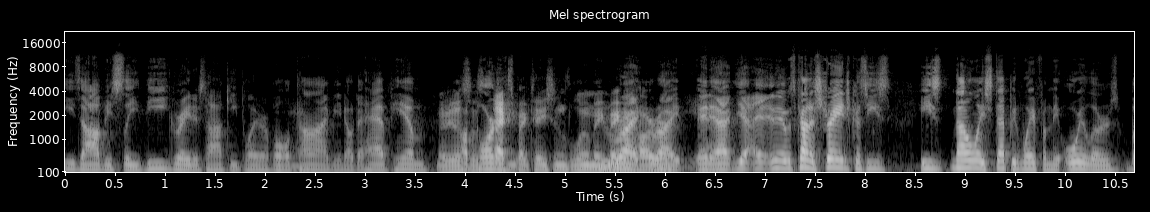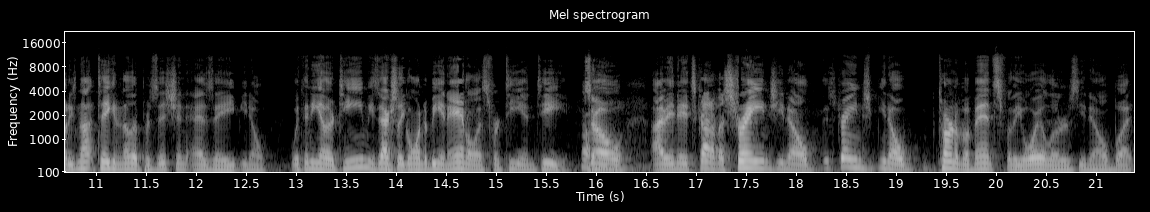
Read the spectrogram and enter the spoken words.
he's obviously the greatest hockey player of all Yeah. time. You know to have him maybe a this is part of expectations looming, make right, it harder. Right, and uh, yeah, and it was kind of strange because he's he's not only stepping away from the Oilers, but he's not taking another position as a you know with any other team. He's actually going to be an analyst for TNT. So I mean, it's kind of a strange, you know, strange, you know, turn of events for the Oilers, you know. But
